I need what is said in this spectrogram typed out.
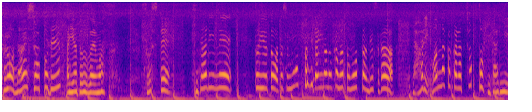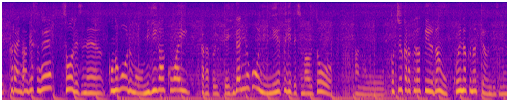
プロナイスショットです。ありがとうございます。そして左目というと私もっと左なのかなと思ったんですがやはり真ん中からちょっと左くらいなんですね。そうですね。このホールも右が怖いからといって左の方に逃げすぎてしまうとあの途中から下っている段を越えなくなっちゃうんですね。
